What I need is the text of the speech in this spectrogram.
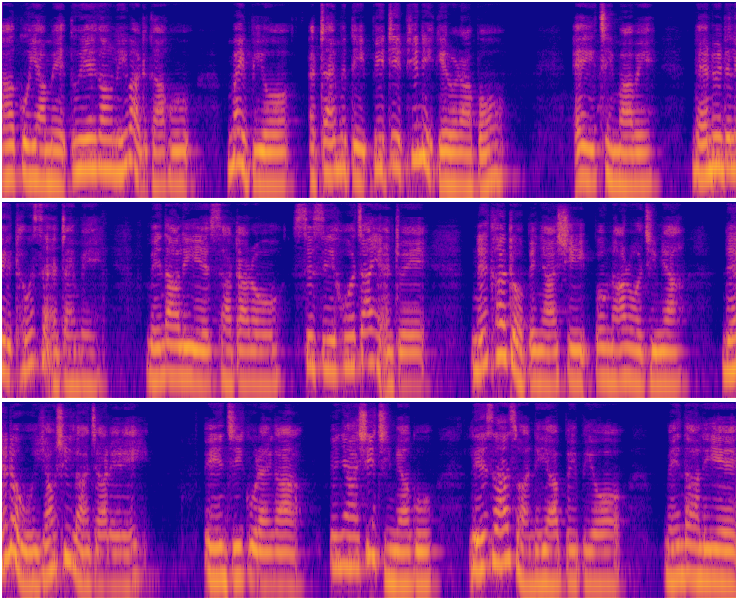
အာကိုရမဲ့သူရဲကောင်းလေးပါတကားဟုမိတ်ပြီးတော့အတိုင်းမသိပီတိဖြစ်နေကြတော့တာပေါ့။အဲ့ဒီအချိန်မှာပဲနန်းတွင်တလေးထုံးစံအတိုင်းပဲမင်းသားလေးရဲ့စာတာတော်စစ်စီဟောကြားရန်အတွက် နန်းခတ်တော်ပညာရှိပုံနာတော်ကြီးများနန်းတော်ကိုရောက်ရှိလာကြတယ်တဲ့။ဘင်းကြီးကိုယ်တိုင်ကပညာရှိကြီးများကိုလေးစားစွာနေရာပေးပြီးတော့မင်းသားလေးရဲ့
